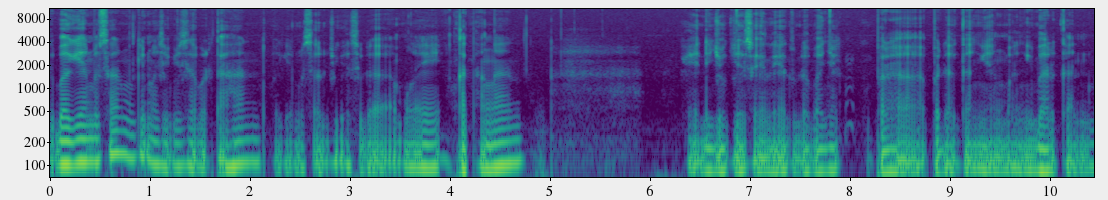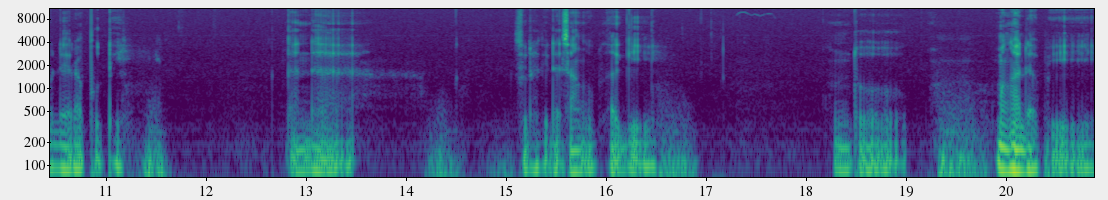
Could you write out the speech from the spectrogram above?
sebagian besar mungkin masih bisa bertahan sebagian besar juga sudah mulai angkat tangan. Kayak di Jogja saya lihat sudah banyak para pedagang yang mengibarkan bendera putih. Tanda sudah tidak sanggup lagi untuk menghadapi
